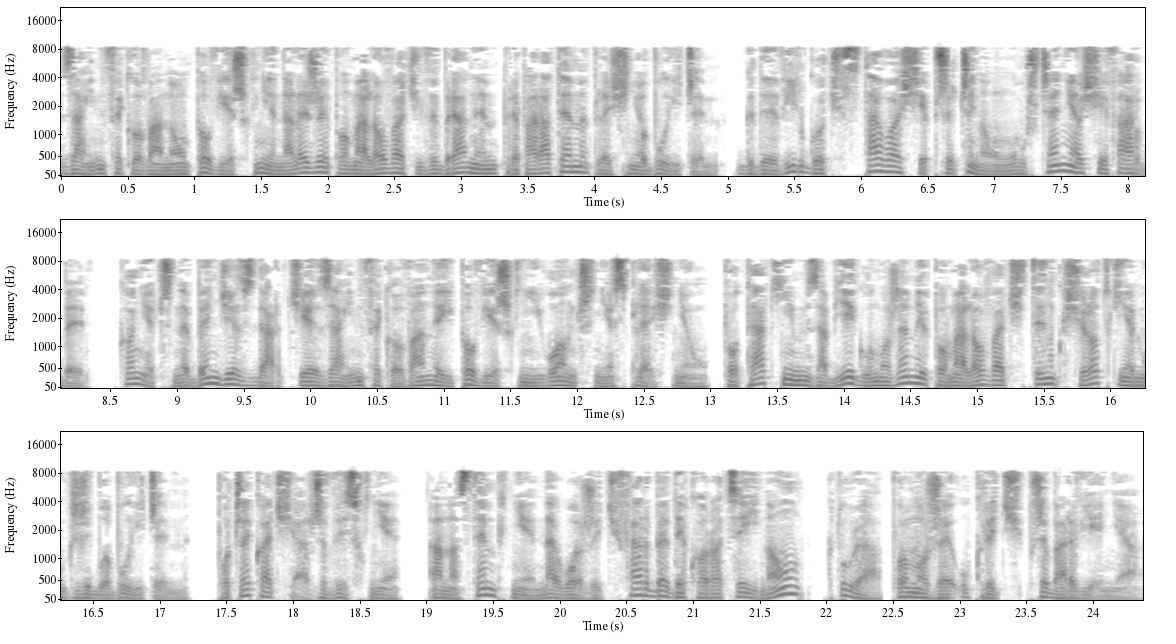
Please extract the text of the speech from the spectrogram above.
zainfekowaną powierzchnię należy pomalować wybranym preparatem pleśniobójczym. Gdy wilgoć stała się przyczyną łuszczenia się farby, Konieczne będzie zdarcie zainfekowanej powierzchni łącznie z pleśnią. Po takim zabiegu możemy pomalować tynk środkiem grzybobójczym, poczekać aż wyschnie, a następnie nałożyć farbę dekoracyjną, która pomoże ukryć przebarwienia.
